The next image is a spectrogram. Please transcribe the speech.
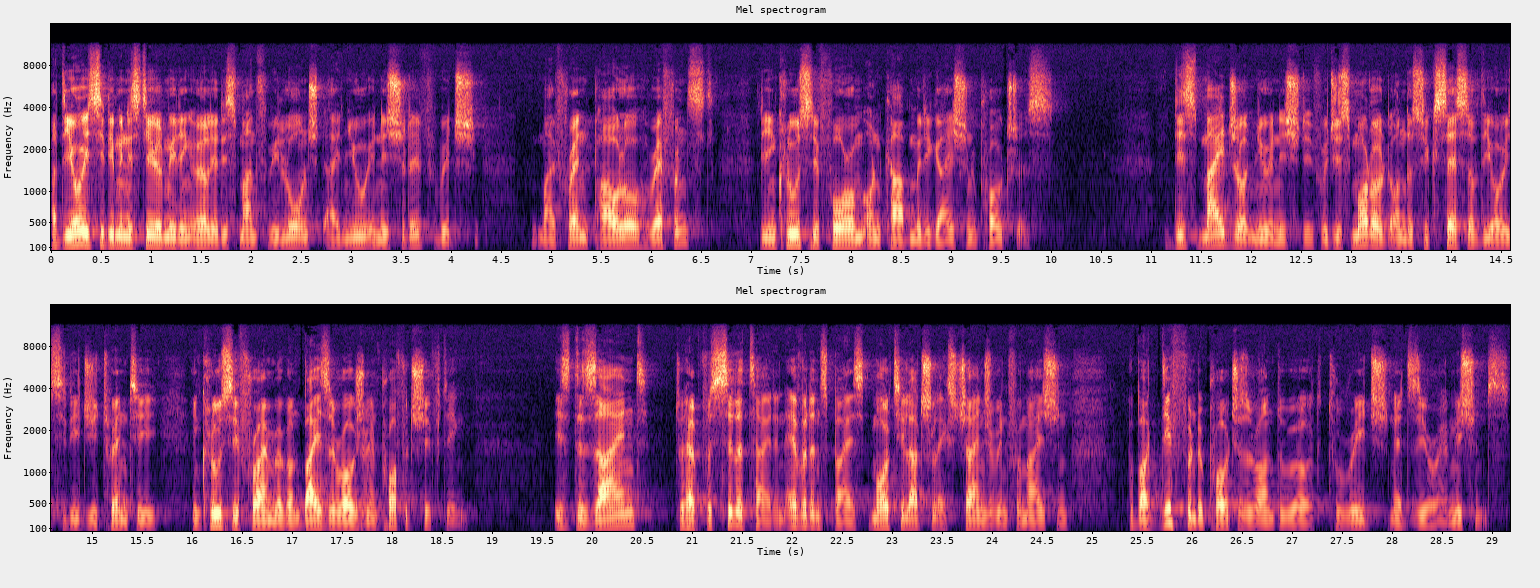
At the OECD ministerial meeting earlier this month, we launched a new initiative, which my friend Paolo referenced, the Inclusive Forum on Carbon Mitigation Approaches. This major new initiative, which is modeled on the success of the OECD G20 Inclusive Framework on Base Erosion and Profit Shifting, is designed to help facilitate an evidence-based multilateral exchange of information about different approaches around the world to reach net zero emissions.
